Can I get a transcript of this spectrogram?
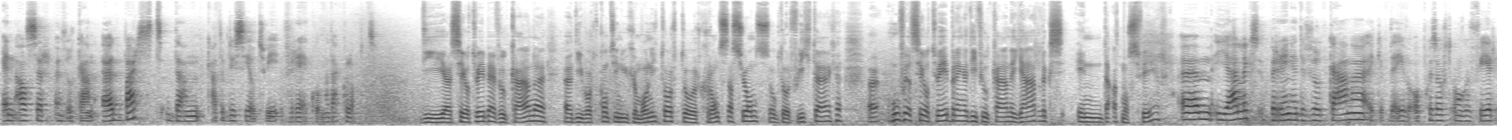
En als er een vulkaan uitbarst, dan gaat er dus CO2 vrijkomen, dat klopt. Die eh, CO2 bij vulkanen eh, die wordt continu gemonitord door grondstations, ook door vliegtuigen. Uh, hoeveel CO2 brengen die vulkanen jaarlijks in de atmosfeer? Um, jaarlijks brengen de vulkanen, ik heb dat even opgezocht, ongeveer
